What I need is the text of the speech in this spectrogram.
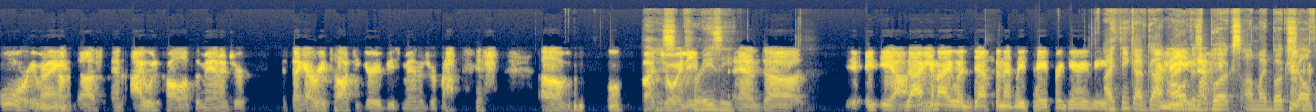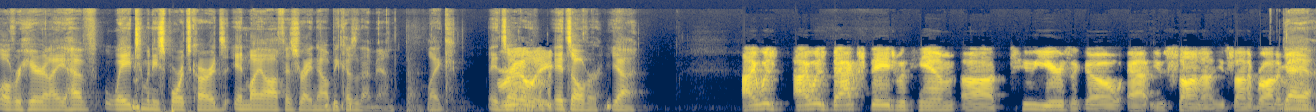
or it would Right. come to us, and I would call up the manager. In fact, I already talked to Gary Vee's manager about this, um, Cool. about That's joining. crazy. And uh, it, it- yeah, Zach I mean, and I would definitely pay for Gary Vee. I think I've got I mean, all of his books on my bookshelf over here, and I have way too many sports cards in my office right now because of that man. Like, it's over. Really? It's over. Yeah. I was I was backstage with him uh, two years ago at USANA. USANA brought him Yeah. in. Yeah.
